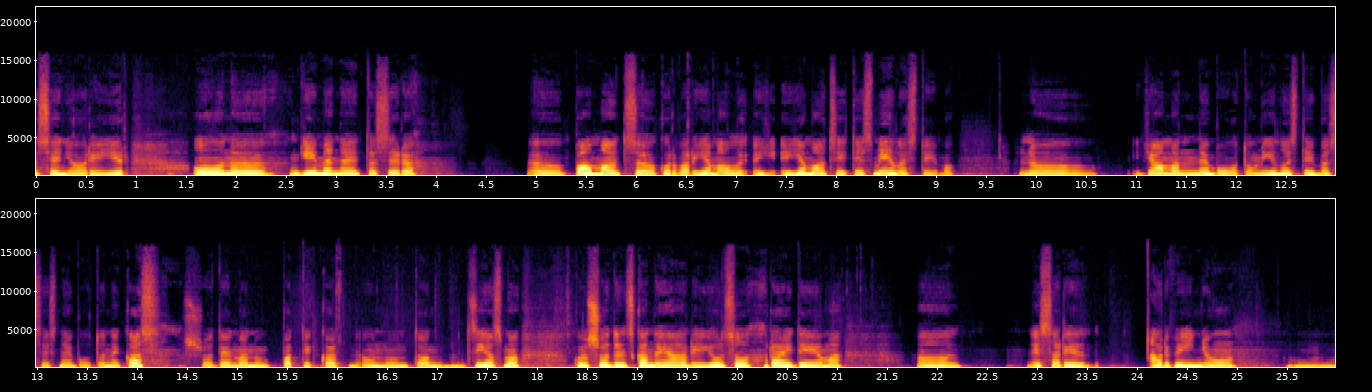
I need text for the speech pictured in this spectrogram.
seniori ir. Un ģimenē tas ir uh, pamats, uh, kur var iemācīties mīlestību. Uh, ja man nebūtu mīlestības, es nebūtu nekas. Šodien man patika un, un tā dziesma, ko šodien skanēja arī jūsu raidījumā, uh, es arī ar viņu mm,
